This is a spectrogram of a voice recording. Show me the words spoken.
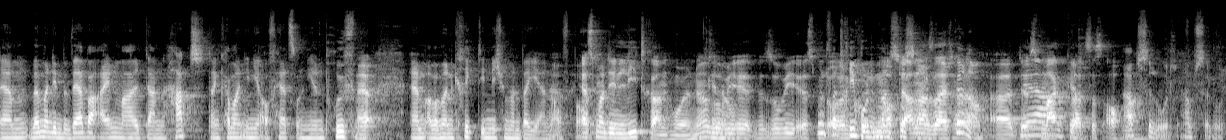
Ähm, wenn man den Bewerber einmal dann hat, dann kann man ihn ja auf Herz und Nieren prüfen. Ja. Ähm, aber man kriegt ihn nicht, wenn man Barrieren ja. aufbaut. Erstmal den Lead ranholen, ne? genau. so, wie, so wie es mit euren Kunden auf der anderen Seite genau. äh, des ja, Marktplatzes auch macht. Absolut, absolut.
